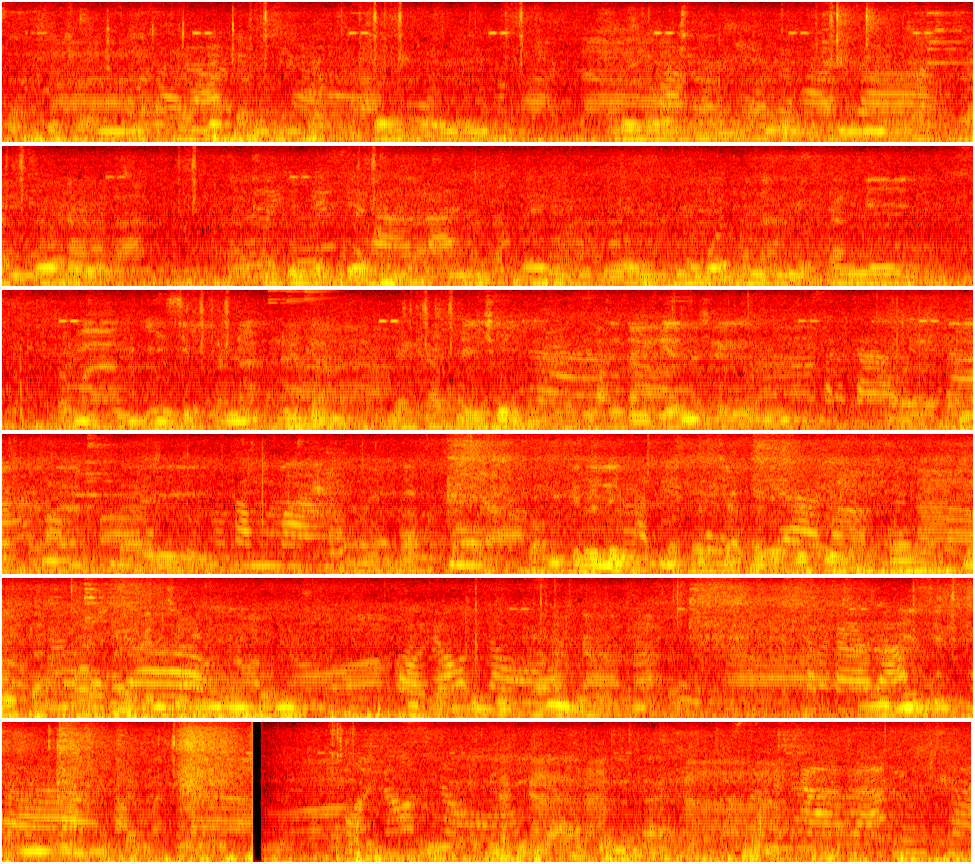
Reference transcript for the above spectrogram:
สาธุชนทุกท่านด้วยกันนะครับช่วยคุณริโยชาพานุพันธ์ นะครับกันด้วยท่านที่มีเกียรตินะครับได้มาร่วมในบทนาในครั้งนี้ ประมาณ 20 คณะด้วยกันนะครับในช่วงท้ายเดี๋ยวจะได้เรียนเชิญแต่ละคณะได้รับมอบของที่ระลึกนะครับจากพระเดชพระคุณหลวงพ่อเมตตามอบให้เป็นสิริมงคลทุกท่านทั้ง 20ท่านนะครับพิธีการเป็นได้ครับ การะบูชา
